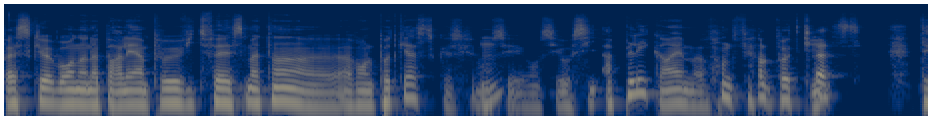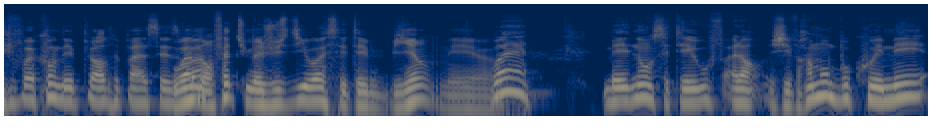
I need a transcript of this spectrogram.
Parce que, bon, on en a parlé un peu vite fait ce matin euh, avant le podcast, parce qu'on Mhm. s'est on s'est aussi appelé quand même avant de faire le podcast. Des fois qu'on ait peur de pas assez se Ouais, mais en fait, tu m'as juste dit, ouais, c'était bien, mais. euh, Ouais, mais non, c'était ouf. Alors, j'ai vraiment beaucoup aimé.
